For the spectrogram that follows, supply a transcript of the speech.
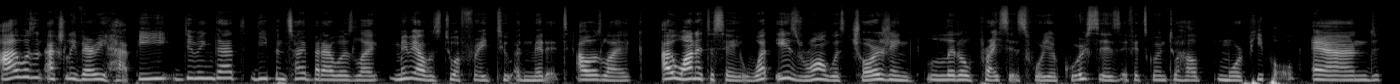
I wasn't actually very happy doing that deep inside, but I was like, maybe I was too afraid to admit it. I was like, I wanted to say, what is wrong with charging little prices for your courses if it's going to help more people? And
